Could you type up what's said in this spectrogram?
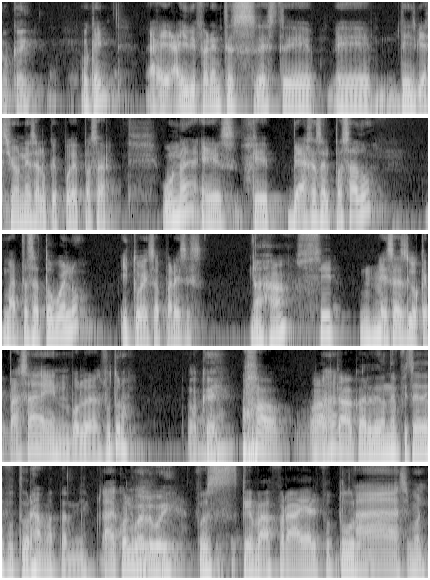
Ok. ¿Ok? Hay, hay diferentes este, eh, desviaciones a lo que puede pasar. Una es que viajas al pasado, matas a tu abuelo y tú desapareces. Ajá. Sí. Eso es lo que pasa en Volver al Futuro. Ok. ahorita me acordé de un episodio de Futurama también. Ah, ¿cuál? ¿Cuál, güey? Pues que va Fry al futuro. Ah, Simón.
